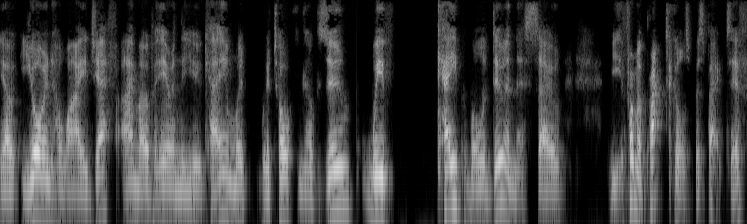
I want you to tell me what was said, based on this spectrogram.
You know, you're in Hawaii, Jeff. I'm over here in the UK, and we're we're talking over Zoom. We're capable of doing this. So, from a practical perspective,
